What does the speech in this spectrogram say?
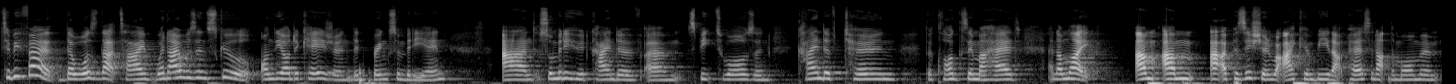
to be fair, there was that time when I was in school, on the odd occasion, they'd bring somebody in and somebody who'd kind of um, speak to us and kind of turn the clogs in my head. And I'm like, I'm, I'm at a position where I can be that person at the moment.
